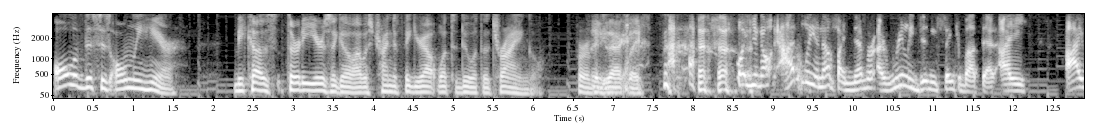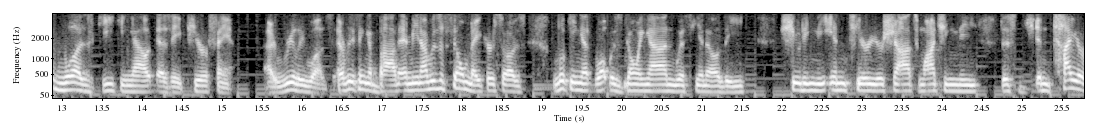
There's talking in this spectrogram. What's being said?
all of this is only here because 30 years ago I was trying to figure out what to do with the triangle for a video. Exactly. well, you know, oddly enough, I never, I really didn't think about that. I, I was geeking out as a pure fan. I really was. Everything about it. I mean, I was a filmmaker, so I was looking at what was going on with, you know, the shooting the interior shots, watching the this entire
